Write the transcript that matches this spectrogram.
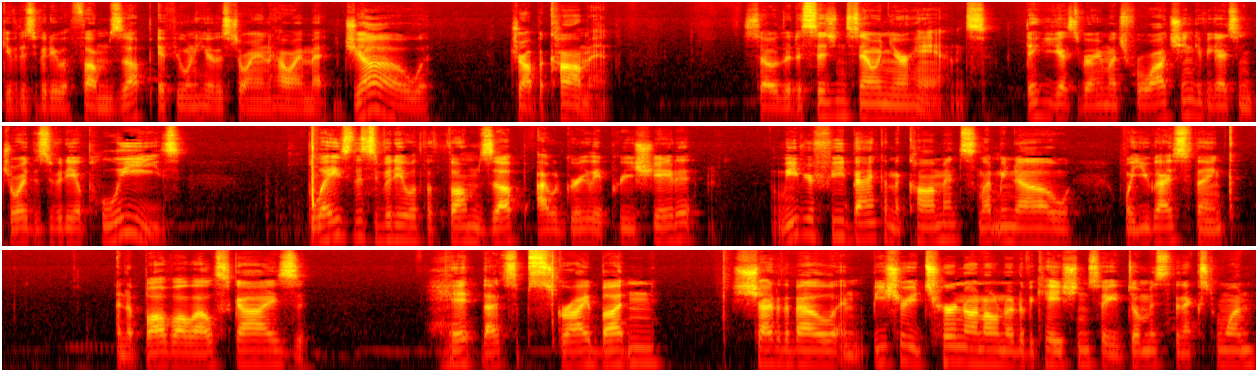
give this video a thumbs up. If you want to hear the story on how I met Joe, drop a comment. So the decision's now in your hands. Thank you guys very much for watching. If you guys enjoyed this video, please blaze this video with a thumbs up. I would greatly appreciate it. Leave your feedback in the comments. Let me know what you guys think. And above all else, guys, hit that subscribe button, shout the bell, and be sure you turn on all notifications so you don't miss the next one.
